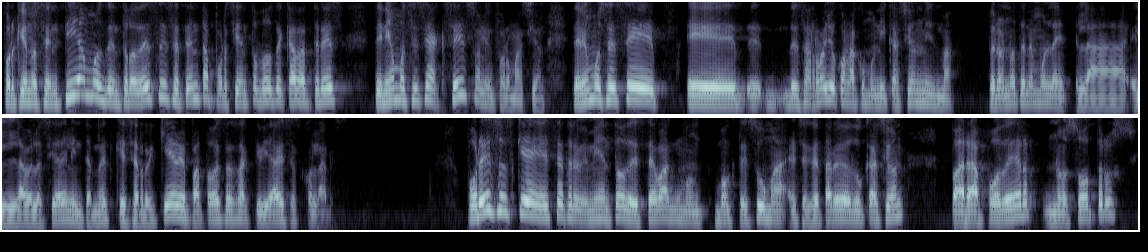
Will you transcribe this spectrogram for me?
porque nos sentíamos dentro de este 70%, dos de cada tres, teníamos ese acceso a la información, tenemos ese eh, desarrollo con la comunicación misma, pero no tenemos la, velocidad del Internet que se requiere para todas estas actividades escolares. Por eso es que este atrevimiento de Esteban Moctezuma, el secretario de Educación, para poder nosotros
